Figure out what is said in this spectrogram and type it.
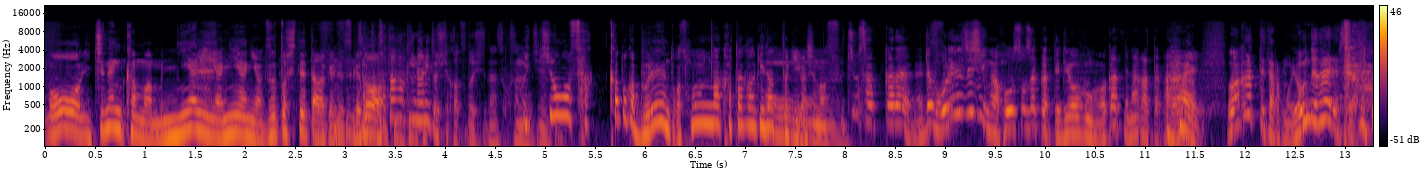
もう1年間はニヤニヤニヤニヤずっとしてたわけですけど 肩書き何として活動してたんですか一応作家とかブレーンとかそんな肩書きだった気がします。一応作家だよね。でも俺自身が放送作家って両分分かってなかったから、はい。分かってたらもう読んでないですよ。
